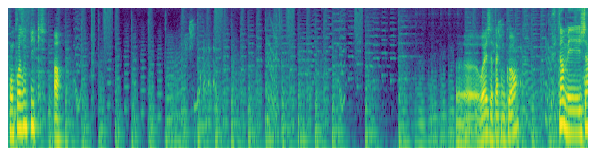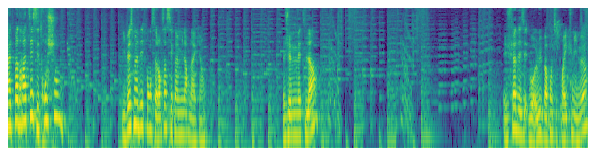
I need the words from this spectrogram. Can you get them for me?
Point poison pique. Ah. Euh, ouais, j'attaque encore. Putain, mais j'arrête pas de rater, c'est trop chiant. Il baisse ma défense, alors ça c'est quand même une arnaque. Hein. Je vais me mettre là. Et je vais faire des... Bon, lui par contre il prend écume, il meurt.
